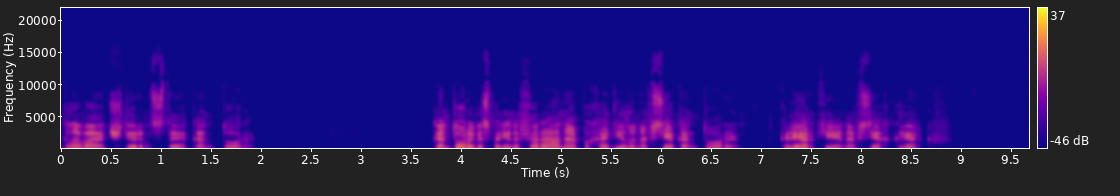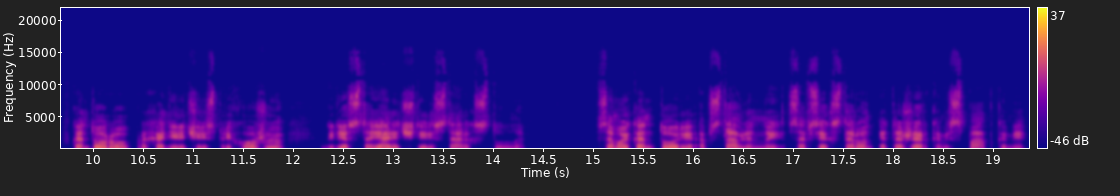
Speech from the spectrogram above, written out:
Глава 14. Контора. Контора господина Феррана походила на все конторы, клерки на всех клерков. В контору проходили через прихожую, где стояли четыре старых стула. В самой конторе, обставленной со всех сторон этажерками с папками,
